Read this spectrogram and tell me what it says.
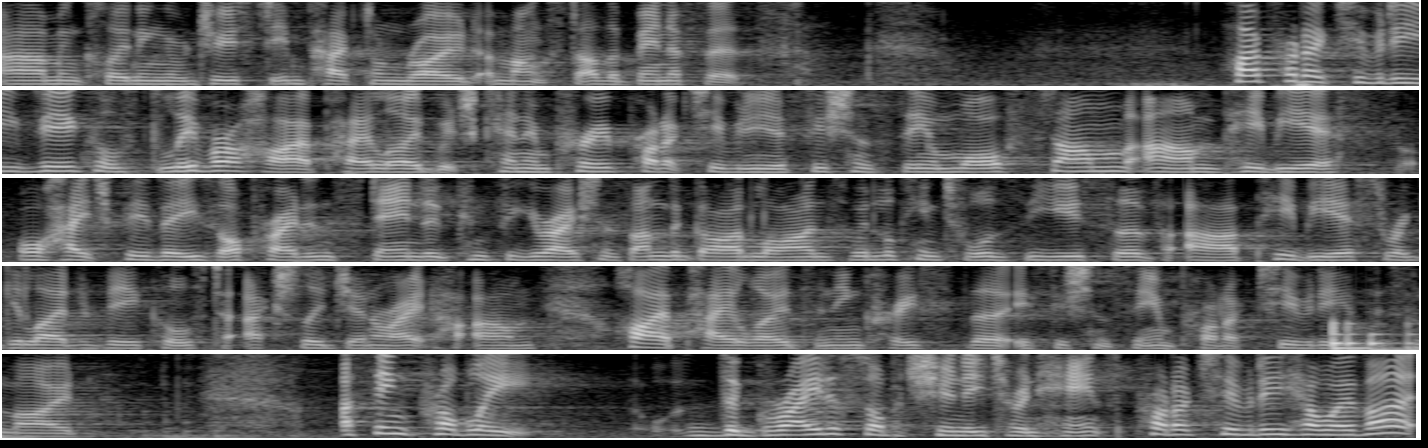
um, including reduced impact on road amongst other benefits. High productivity vehicles deliver a higher payload which can improve productivity and efficiency and while some um, PBS or HPVs operate in standard configurations under guidelines, we're looking towards the use of uh, PBS regulated vehicles to actually generate um, higher payloads and increase the efficiency and productivity of this mode. I think probably the greatest opportunity to enhance productivity, however,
